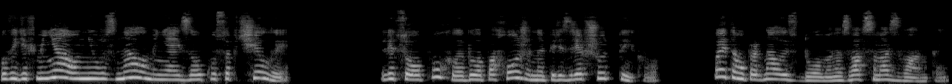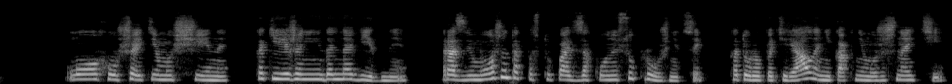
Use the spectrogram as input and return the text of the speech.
Увидев меня, он не узнал меня из-за укуса пчелы. Лицо опухло и было похоже на перезревшую тыкву, поэтому прогнал из дома, назвав самозванкой. Ох уж эти мужчины, какие же они недальновидные. Разве можно так поступать с законной супружницей, которую потеряла и никак не можешь найти?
